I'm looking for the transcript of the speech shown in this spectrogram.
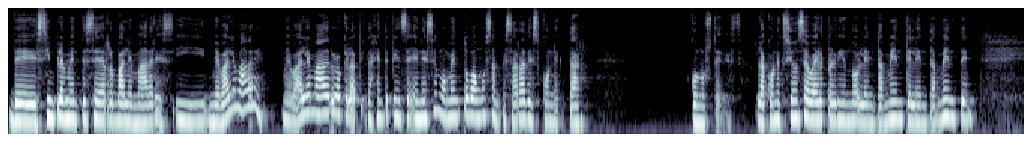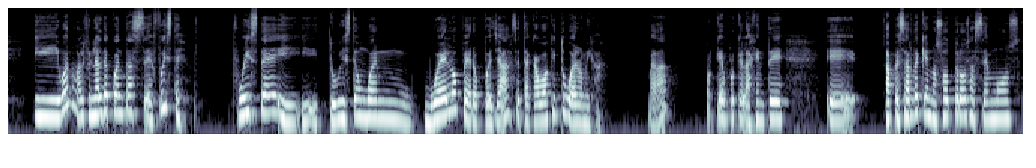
de simplemente ser vale madres y me vale madre, me vale madre lo que la, gente piense. En ese momento vamos a empezar a desconectar con ustedes. La conexión se va a ir perdiendo lentamente, lentamente. Y bueno, al final de cuentas eh, fuiste, fuiste y, tuviste un buen vuelo, pero pues ya se te acabó aquí tu vuelo, mija, ¿verdad? ¿Por qué? Porque la gente, eh, a pesar de que nosotros hacemos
